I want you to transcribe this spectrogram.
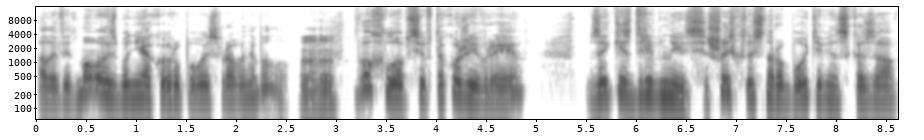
але відмовились, бо ніякої групової справи не було. Угу. Двох хлопців, також євреїв, за якісь дрібниці. Щось хтось на роботі він сказав,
